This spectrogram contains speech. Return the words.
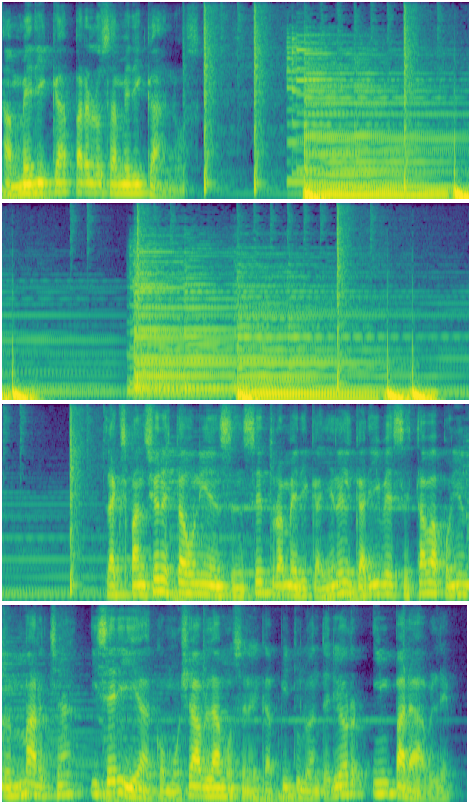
América para los americanos. La expansión estadounidense en Centroamérica y en el Caribe se estaba poniendo en marcha y sería, como ya hablamos en el capítulo anterior, imparable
